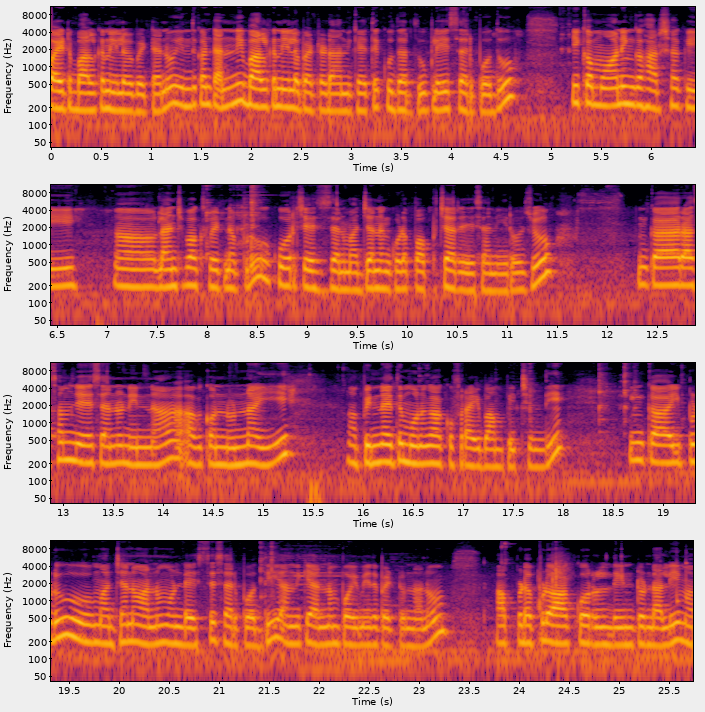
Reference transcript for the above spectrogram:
బయట బాల్కనీలో పెట్టాను. ఎందుకంటే అన్ని బాల్కనీలో పెట్టడానికి అయితే కుదరదు. ప్లేస్ సరిపోదు. ఇక మార్నింగ్ హర్షకి లంచ్ బాక్స్ పెట్టినప్పుడు కూర చేసేసాను. మధ్యాహ్నం కూడా పప్పుచారు చేశాను ఈరోజు. ఇంకా రసం చేశాను నిన్న. అవి కొన్ని ఉన్నాయి. ఆ పిన్ అయితే మునగాకు ఫ్రై పంపించింది. ఇంకా ఇప్పుడు మధ్యాహ్నం అన్నం వండేస్తే సరిపోద్ది. అందుకే అన్నం పొయ్యి మీద పెట్టున్నాను. అప్పుడప్పుడు ఆకుకూరలు తింటుండాలి. మా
